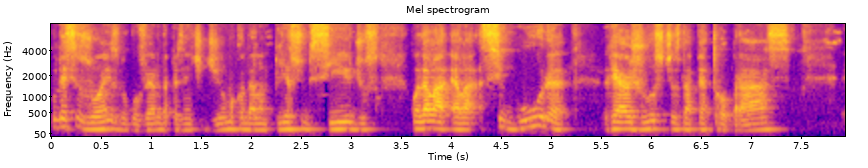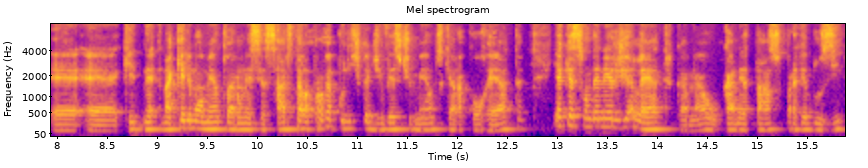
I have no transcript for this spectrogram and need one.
com, decisões do governo da presidente Dilma, quando ela amplia subsídios, quando ela, ela segura reajustes da Petrobras, é, é, que naquele momento eram necessários pela própria política de investimentos que era correta, e a questão da energia elétrica, né, o canetaço para reduzir,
